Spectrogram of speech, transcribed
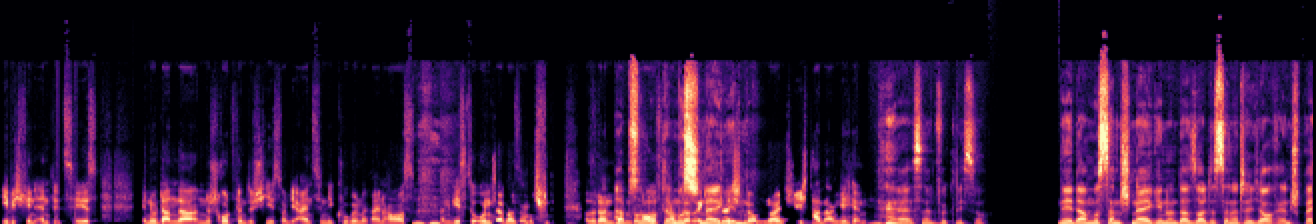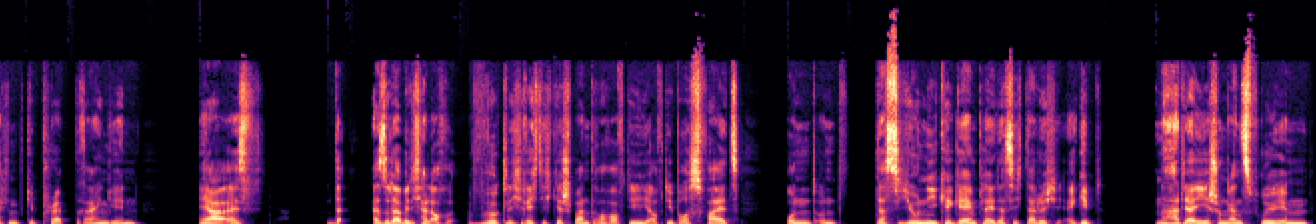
ewig vielen NPCs. Wenn du dann da eine Schrotflinte schießt und die einzeln die Kugeln reinhaust, mhm. dann gehst du unter. Aber so, also dann, dann Absolut, raus, da muss schnell gehen. Und neuen Schießstand angehen. Ja, ist halt wirklich so. Nee, da muss dann schnell gehen und da solltest du natürlich auch entsprechend gepreppt reingehen. Ja, es, da, also da bin ich halt auch wirklich richtig gespannt drauf auf die, auf die Bossfights und, und das unique Gameplay, das sich dadurch ergibt. Man hat ja eh schon ganz früh im,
